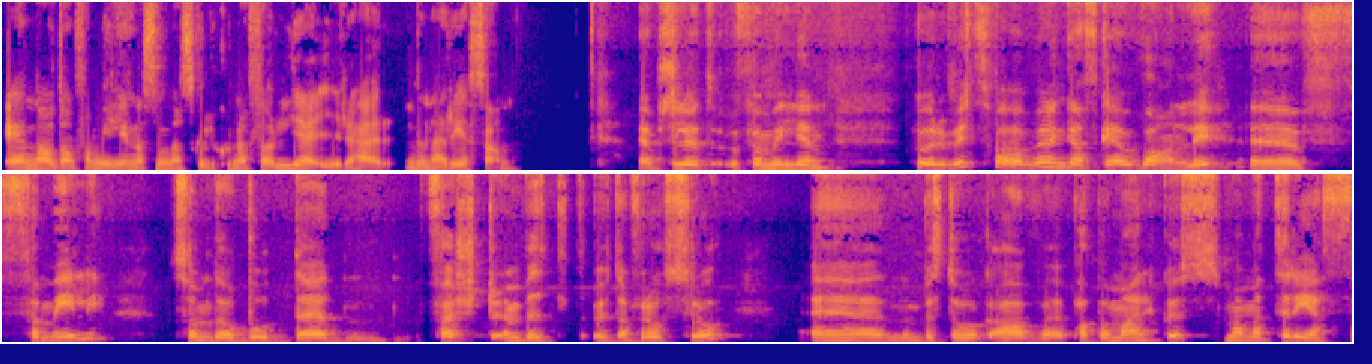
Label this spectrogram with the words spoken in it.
en av de familjerna som man skulle kunna följa i här, den här resan. Absolut. Familjen Hurwitz var väl en ganska vanlig eh, familj som då bodde först en bit utanför Oslo. Eh, bestod av pappa Marcus, mamma Therese,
